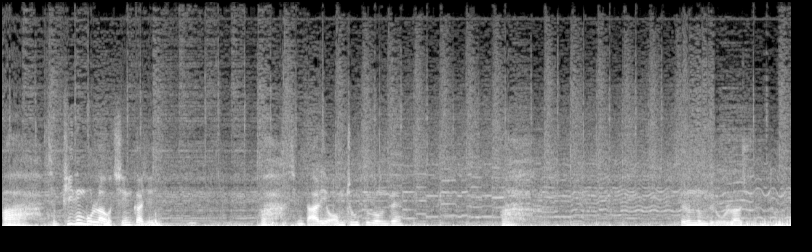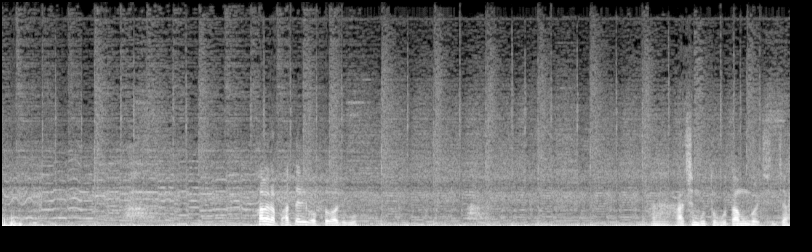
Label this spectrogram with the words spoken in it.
아, 지금 피딩 보려고 지금까지. 아, 지금 날이 엄청 뜨거운데. 아, 이런 놈들이 올라와주네. 또. 아, 카메라 배터리가 없어가지고. 아, 아침부터 못 담은 걸 진짜.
